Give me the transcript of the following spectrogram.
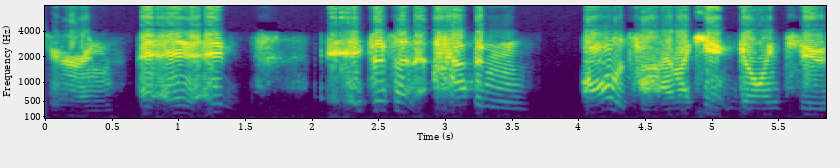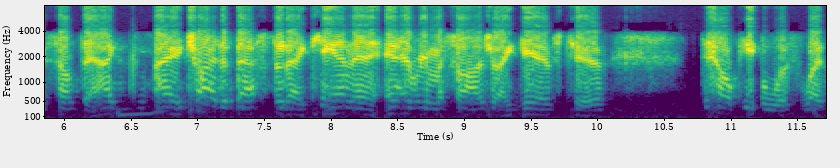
you're in. And, and, it doesn't happen all the time. I can't go into something. I I try the best that I can in every massage I give to to help people with what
